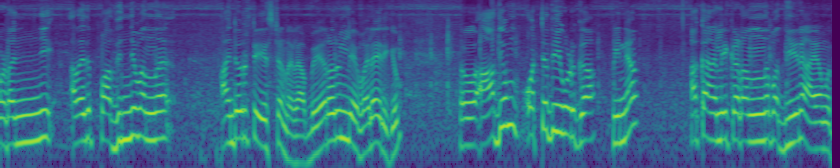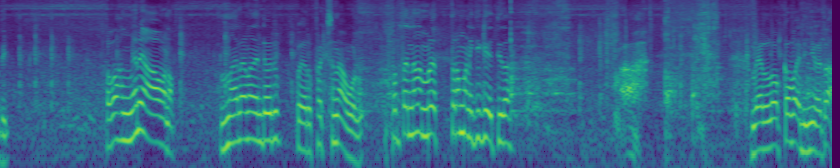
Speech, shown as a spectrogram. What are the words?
ഉടഞ്ഞ് അതായത് പതിഞ്ഞ് വന്ന് അതിന്റെ ഒരു ടേസ്റ്റ് ഉണ്ടല്ലോ. വേറൊരു ലെവലായിരിക്കും ആദ്യം ഒറ്റ തീ കൊടുക്കുക പിന്നെ ആ കനലിൽ കിടന്ന് പതിയനായാൽ മതി. അപ്പോൾ അങ്ങനെ ആവണം. എന്നാലാണ് അതിന്റെ ഒരു പെർഫെക്ഷൻ ആവുള്ളൂ. ഇപ്പം തന്നെ നമ്മൾ എത്ര മണിക്ക് കയറ്റിയതാ? ആ, വെള്ളമൊക്കെ വലിഞ്ഞു കേട്ടാ.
